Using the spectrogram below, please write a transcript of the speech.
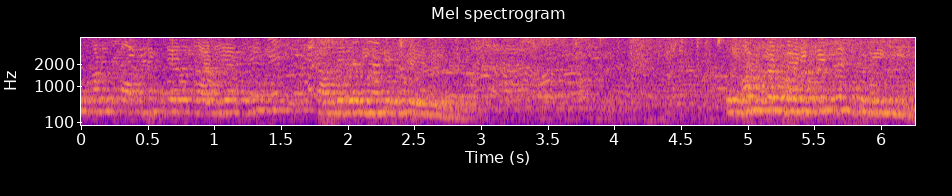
ওখানে পাবলিক যারা দাঁড়িয়ে আছে তাদের দিকে ছেড়ে দিন। ওখানকার ব্যারিকেডটা সরিয়ে নিন।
